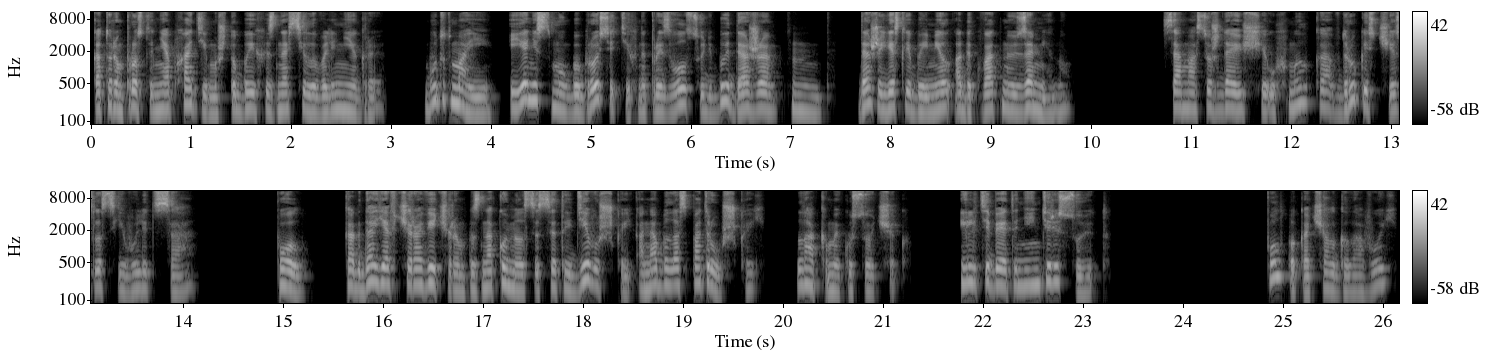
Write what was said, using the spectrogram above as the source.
которым просто необходимо, чтобы их изнасиловали негры, будут мои, и я не смог бы бросить их на произвол судьбы даже, хм, даже если бы имел адекватную замену. Самоосуждающая ухмылка вдруг исчезла с его лица. «Пол, когда я вчера вечером познакомился с этой девушкой, она была с подружкой. Лакомый кусочек. Или тебя это не интересует?» Пол покачал головой,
